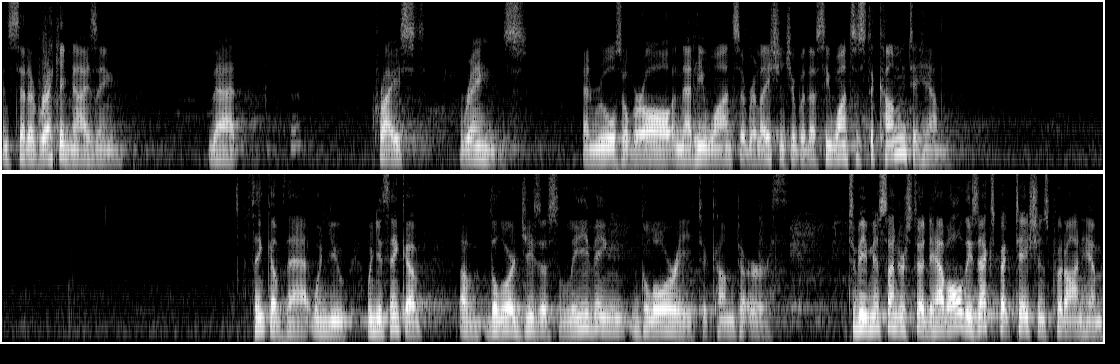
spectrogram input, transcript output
instead of recognizing that Christ reigns and rules over all and that he wants a relationship with us. He wants us to come to him. Think of that when you, when you think of, of the Lord Jesus leaving glory to come to earth, to be misunderstood, to have all these expectations put on him.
